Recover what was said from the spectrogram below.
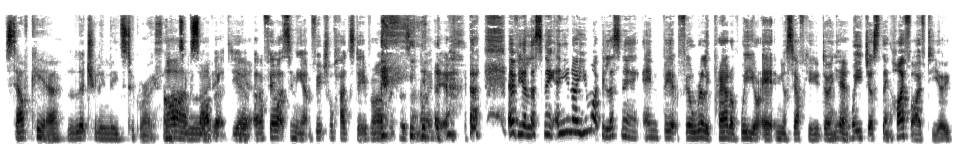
self care literally leads to growth. Oh, I love it. Yeah. yeah. And I feel like sending out virtual hugs to everyone because I know that if you're listening, and you know, you might be listening and be, feel really proud of where you're at in your self care you're doing. Yeah. And we just think high five to you.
